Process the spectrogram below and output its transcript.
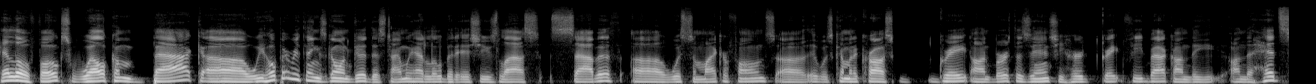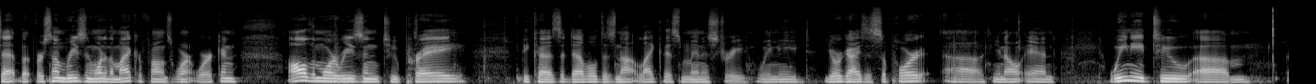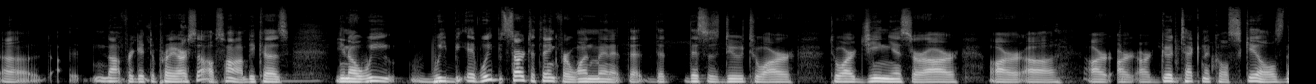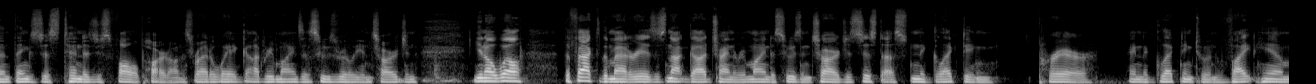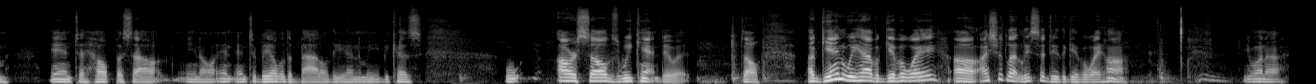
Hello, folks. Welcome back. Uh, we hope everything's going good this time. We had a little bit of issues last Sabbath uh, with some microphones. Uh, it was coming across great on Bertha's end. She heard great feedback on the on the headset, but for some reason, one of the microphones weren't working. All the more reason to pray because the devil does not like this ministry. We need your guys' support, uh, you know, and we need to um, uh, not forget to pray ourselves, huh? Because you know, we we if we start to think for one minute that that this is due to our to our genius or our our uh, our, our, our good technical skills, then things just tend to just fall apart on us right away. God reminds us who's really in charge, and you know, well, the fact of the matter is, it's not God trying to remind us who's in charge. It's just us neglecting prayer and neglecting to invite Him in to help us out, you know, and, and to be able to battle the enemy because w- ourselves we can't do it. So, again, we have a giveaway. Uh, I should let Lisa do the giveaway, huh? You wanna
